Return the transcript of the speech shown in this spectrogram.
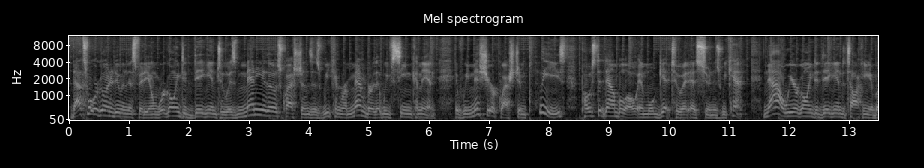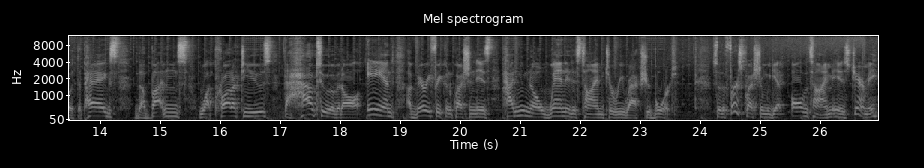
That's what we're going to do in this video, and we're going to dig into as many of those questions as we can remember that we've seen come in. If we miss your question, please post it down below and we'll get to it as soon as we can. Now we are going to dig into talking about the pegs, the buttons, what product to use, the how-to of it all, and a very frequent question is, how do you know when it is time to re-wax your board? So the first question we get all the time is, Jeremy,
